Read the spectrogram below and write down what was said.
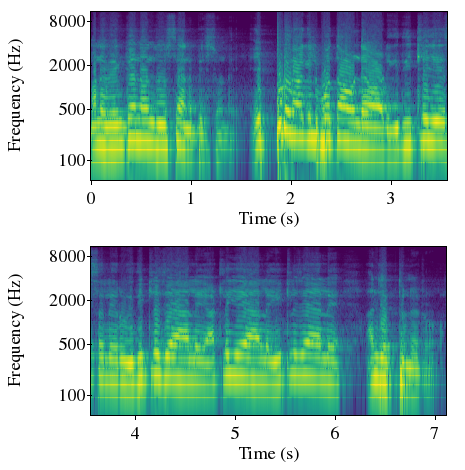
మన వెంకన్నను చూస్తే అనిపిస్తుండే. ఎప్పుడు రగిలిపోతూ ఉండేవాడు. ఇది ఇట్లా చేస్తలేరు ఇది ఇట్లా చేయాలి అట్లా చేయాలి ఇట్లా చేయాలి అని చెప్తుండేటోడు.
